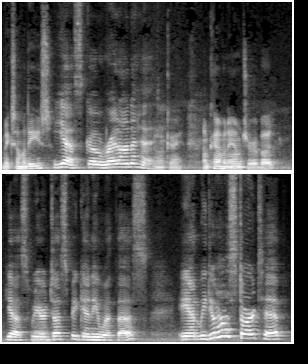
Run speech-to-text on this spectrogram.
make some of these? Yes, go right on ahead. Okay. I'm kind of an amateur, but... Yes, we are just beginning with this. And we do have a star tip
